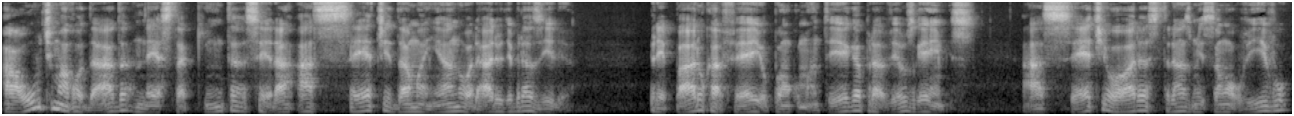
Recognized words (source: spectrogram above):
A última rodada, nesta quinta, será às 7 da manhã no horário de Brasília. Prepara o café e o pão com manteiga para ver os games. Às 7 horas, transmissão ao vivo,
